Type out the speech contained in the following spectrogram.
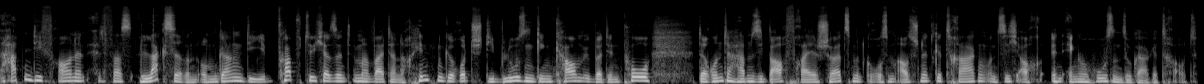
hatten die Frauen einen etwas laxeren Umgang. Die Kopftücher sind immer weiter nach hinten gerutscht, die Blusen gingen kaum über den Po. Darunter haben sie bauchfreie Shirts mit großem Ausschnitt getragen und sich auch in enge Hosen sogar getraut.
